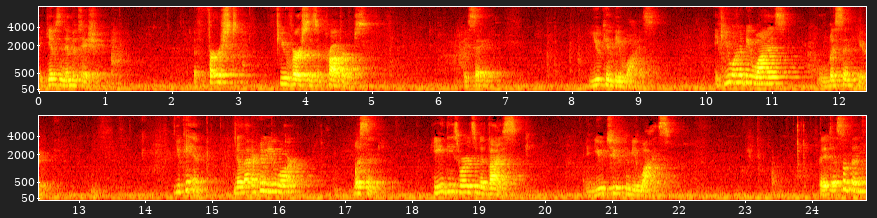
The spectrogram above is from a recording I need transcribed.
it gives an invitation. The first few verses of Proverbs, they say, You can be wise. If you want to be wise, listen here. You can, no matter who you are. Listen, heed these words of advice, and you too can be wise. But it does something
